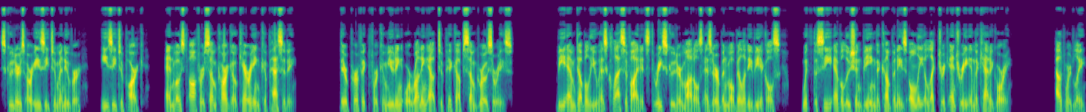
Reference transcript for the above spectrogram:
Scooters are easy to maneuver, easy to park, and most offer some cargo carrying capacity. They're perfect for commuting or running out to pick up some groceries. BMW has classified its three scooter models as urban mobility vehicles, with the C Evolution being the company's only electric entry in the category. Outwardly,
